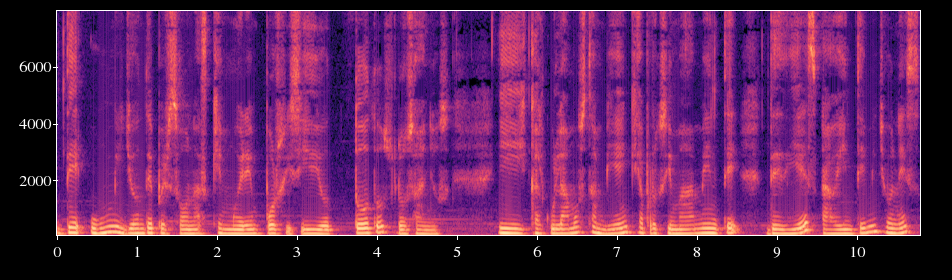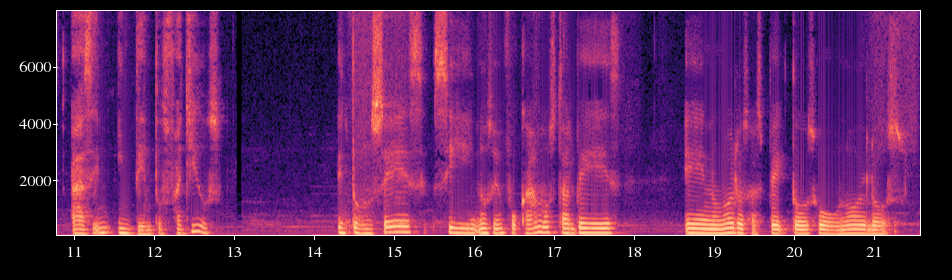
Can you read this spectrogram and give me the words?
de un millón de personas que mueren por suicidio todos los años y calculamos también que aproximadamente de 10 a 20 millones hacen intentos fallidos. Entonces, si nos enfocamos tal vez en uno de los aspectos o uno de los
